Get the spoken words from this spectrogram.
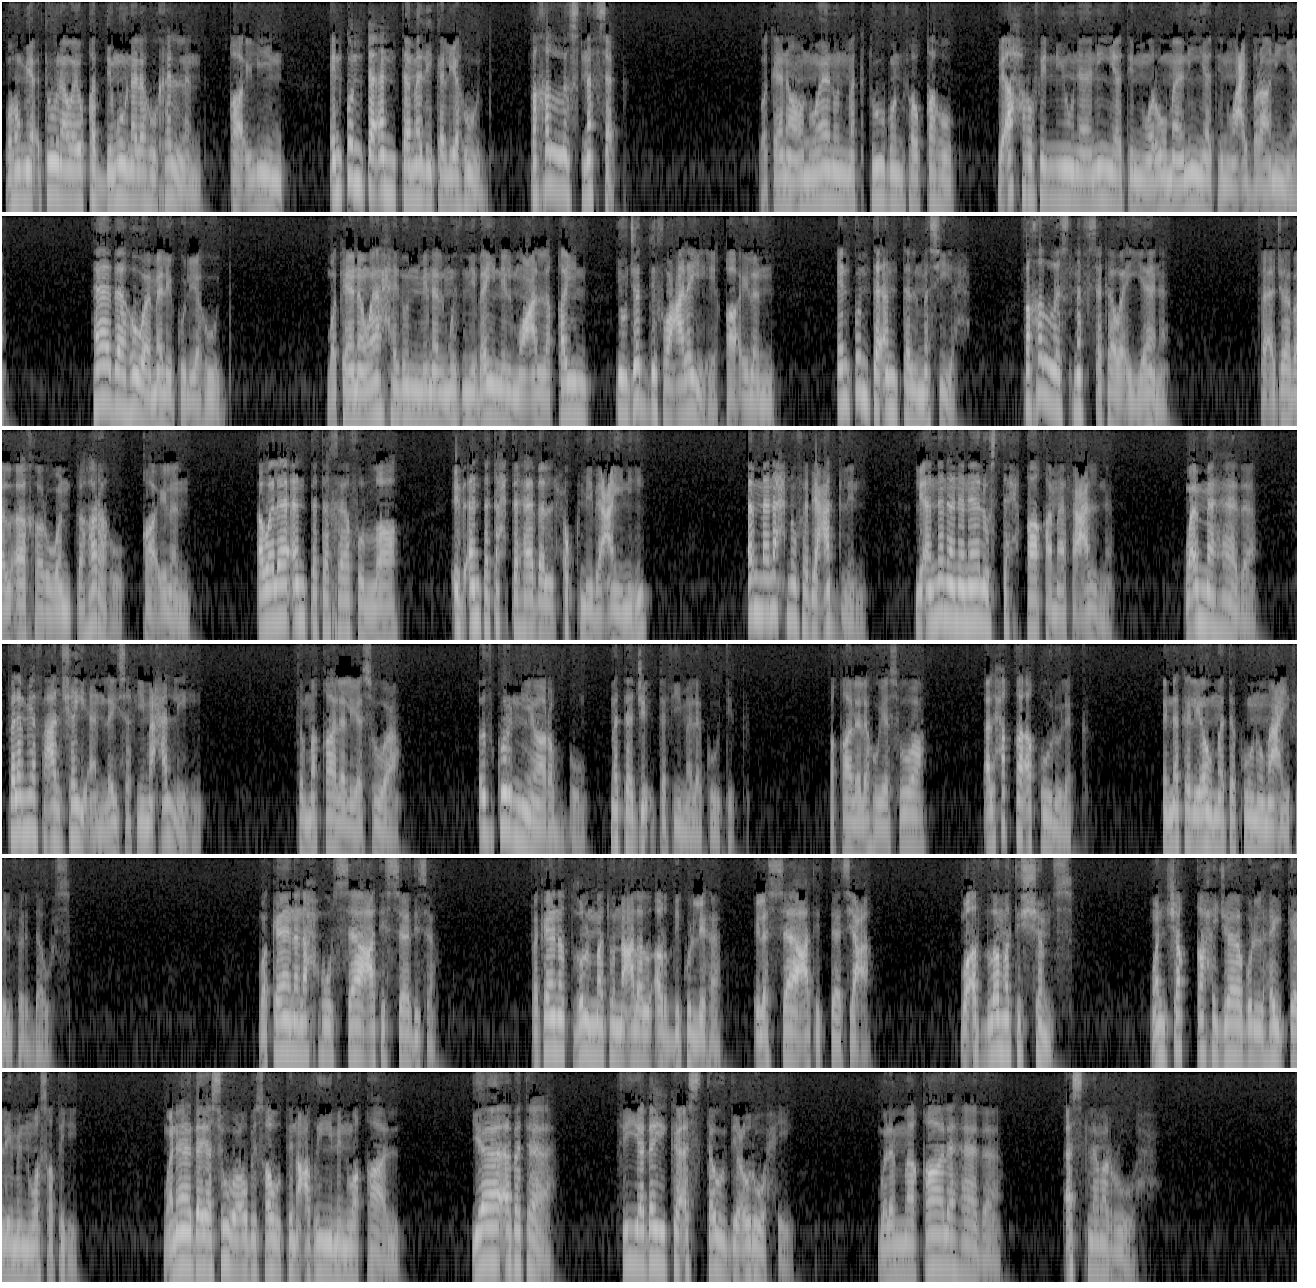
وهم يأتون ويقدمون له خلا قائلين إن كنت أنت ملك اليهود فخلص نفسك. وكان عنوان مكتوب فوقه بأحرف يونانية ورومانية وعبرانية. هذا هو ملك اليهود. وكان واحد من المذنبين المعلقين يجدف عليه قائلا إن كنت أنت المسيح فخلص نفسك وإيانا. فأجاب الآخر وانتهره قائلا أولا أنت تخاف الله إذ أنت تحت هذا الحكم بعينه؟ أما نحن فبعدل لأننا ننال استحقاق ما فعلنا. وأما هذا فلم يفعل شيئا ليس في محله. ثم قال ليسوع اذكرني يا رب متى جئت في ملكوتك. فقال له يسوع الحق أقول لك إنك اليوم تكون معي في الفردوس. وكان نحو الساعة السادسة فكانت ظلمة على الأرض كلها إلى الساعة التاسعة وأظلمت الشمس وانشق حجاب الهيكل من وسطه. ونادى يسوع بصوت عظيم وقال يا أبتاه في يديك أستودع روحي. ولما قال هذا أسلم الروح.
